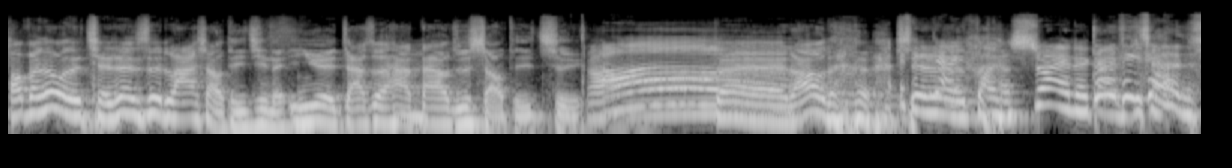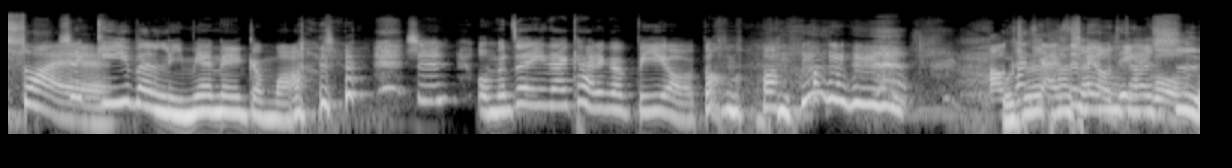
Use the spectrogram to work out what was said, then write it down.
哦，反正我的前任是拉小提琴的音乐家，所以他的代号就是小提琴，哦，对，然后我的现任很帅的感觉，听起来很帅，是 Given 里面那个吗？是我们最近在看那个 BL 动画。我觉得他现在应该是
